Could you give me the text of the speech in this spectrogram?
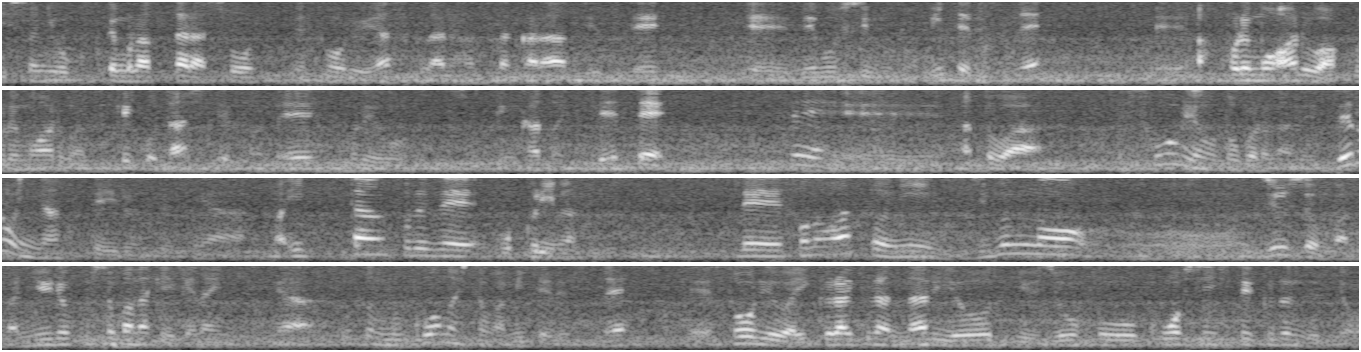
一緒に送ってもらったら送料安くなるはずだからって言って、えー、目星物を見てですね、えー、あこれもあるわこれもあるわって結構出してるのでそれをショッピングカートに入れてで、えー、あとは送料のところがねゼロになっているんですが、まあ、一旦それで送ります。でその後に自分の住所をま入力しとかなきゃいけないんですがそうすると向こうの人が見てですね送料はいくらいくらになるよっていう情報を更新してくるんですよ。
